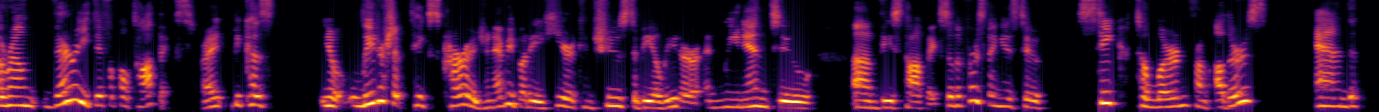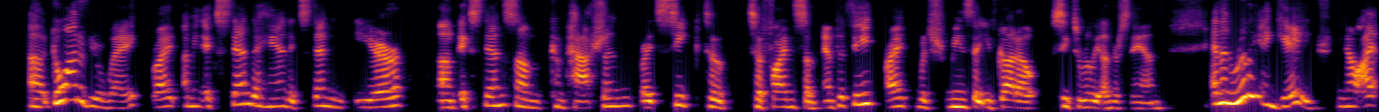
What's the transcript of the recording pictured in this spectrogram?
around very difficult topics, right? Because you know, leadership takes courage, and everybody here can choose to be a leader and lean into um, these topics. So the first thing is to seek to learn from others and uh, go out of your way, right? I mean, extend a hand, extend an ear, um, extend some compassion, right? Seek to to find some empathy, right? Which means that you've got to seek to really understand, and then really engage. You know, I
